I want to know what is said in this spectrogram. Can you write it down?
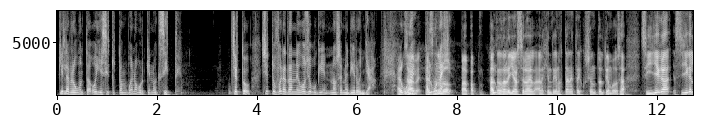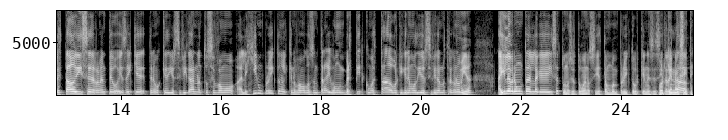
que es la pregunta, oye, si esto es tan bueno, ¿por qué no existe? ¿Cierto? Si esto fuera tan negocio, ¿por qué no se metieron ya? Alguna, para tratar de llevárselo a la, gente que no está en esta discusión todo el tiempo. O sea, si llega, si llega el Estado y dice de repente, oye, ¿sabes que tenemos que diversificarnos? Entonces vamos a elegir un proyecto en el que nos vamos a concentrar y vamos a invertir como Estado porque queremos diversificar nuestra economía. Ahí la pregunta es la que dices tú, ¿no es cierto? Bueno, si es tan buen proyecto, ¿por qué necesita ¿Por qué no existe?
